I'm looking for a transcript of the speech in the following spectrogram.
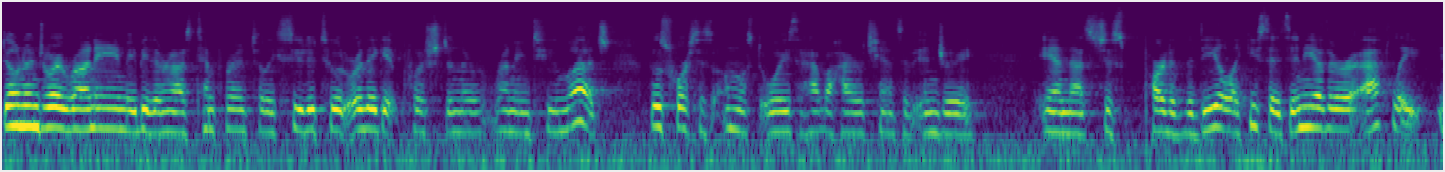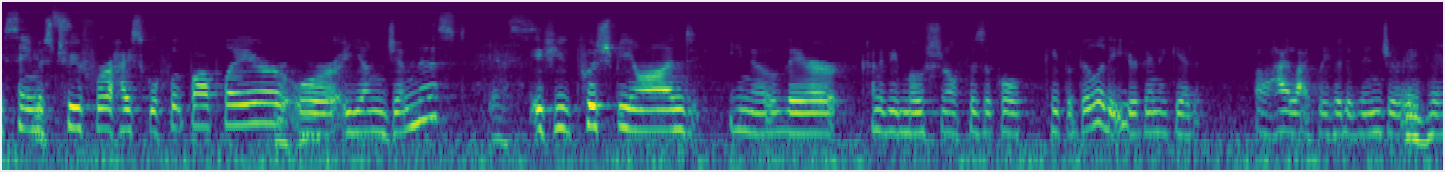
don't enjoy running, maybe they're not as temperamentally suited to it, or they get pushed and they're running too much. Those horses almost always have a higher chance of injury. And that's just part of the deal. Like you said, it's any other athlete. The same is true for a high school football player or a young gymnast. Yes. If you push beyond, you know, their kind of emotional, physical capability, you're going to get a high likelihood of injury, Mm-hmm.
